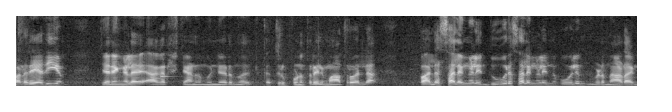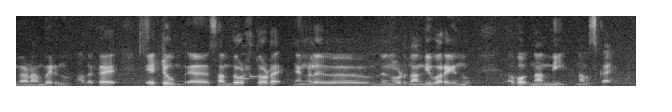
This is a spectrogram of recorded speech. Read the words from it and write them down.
വളരെയധികം ജനങ്ങളെ ആകർഷിച്ചാണ് മുന്നേറുന്നത്. തൃപ്പൂണിത്തുറയിൽ മാത്രമല്ല പല സ്ഥലങ്ങളിൽ ദൂര സ്ഥലങ്ങളിൽ നിന്ന് പോലും ഇവിടെ നാടകം കാണാൻ വരുന്നു. അതൊക്കെ ഏറ്റവും സന്തോഷത്തോടെ ഞങ്ങൾ നിങ്ങളോട് നന്ദി പറയുന്നു. അപ്പോൾ നന്ദി നമസ്കാരം.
